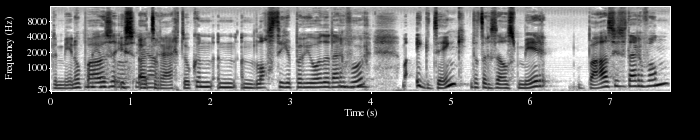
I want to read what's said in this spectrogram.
De menopauze, is uiteraard ook een, een, een, lastige periode daarvoor. Mhm. Maar ik denk dat er zelfs meer basis daarvan,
